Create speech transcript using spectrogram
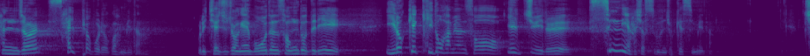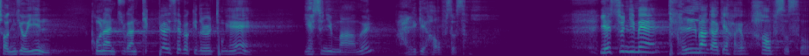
한 절 살펴보려고 합니다. 우리 제주종의 모든 성도들이 이렇게 기도하면서 일주일을 승리하셨으면 좋겠습니다. 전교인 고난주간 특별 새벽 기도를 통해 예수님 마음을 알게 하옵소서. 예수님의 닮아가게 하옵소서.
